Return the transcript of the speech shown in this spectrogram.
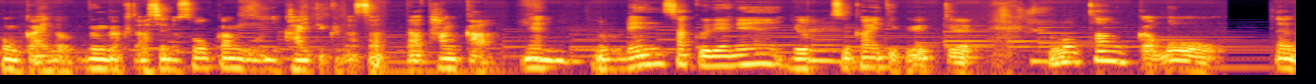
今回の文学と汗の創刊号に書いてくださった短歌、ね、この連作でね、4つ書いてくれて、この短歌も、な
